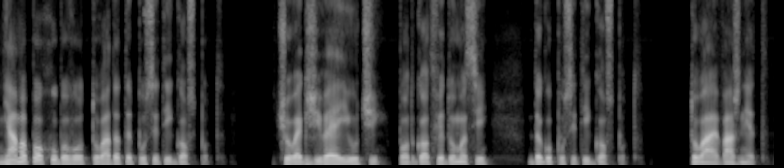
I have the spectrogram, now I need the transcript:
Няма по-хубаво от това да те посети Господ. Човек живее и учи, подготвя дома си, да го посети Господ. Това е важният,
